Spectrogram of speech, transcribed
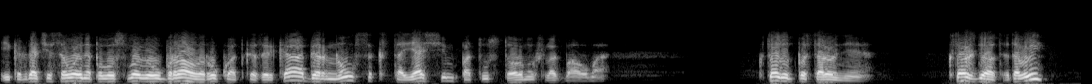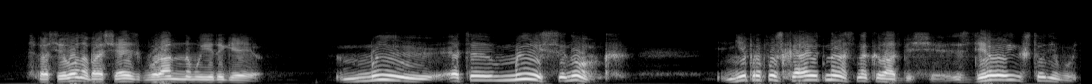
и когда часовой на полусловие убрал руку от козырька, обернулся к стоящим по ту сторону шлагбаума. «Кто тут посторонние? Кто ждет? Это вы?» — спросил он, обращаясь к буранному Едыгею. «Мы... это мы, сынок. Не пропускают нас на кладбище. Сделай что-нибудь.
